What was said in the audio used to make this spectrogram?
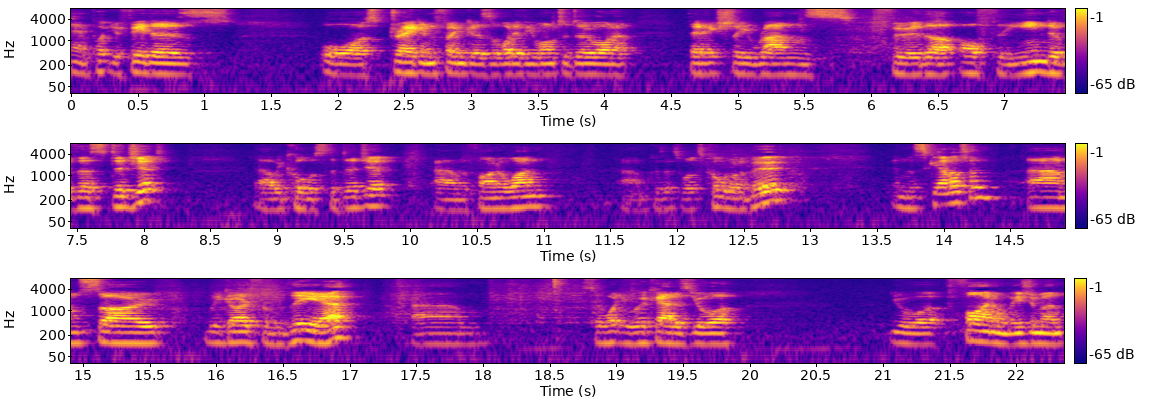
and put your feathers or dragon fingers or whatever you want to do on it that actually runs further off the end of this digit. Uh, we call this the digit, um, the final one, because um, that's what it's called on a bird in the skeleton. Um, so we go from there. Um, so what you work out is your your final measurement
